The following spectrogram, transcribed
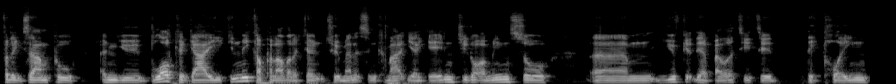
for example, and you block a guy, you can make up another account in two minutes and come at you again. Do you know what I mean? So um, you've got the ability to decline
